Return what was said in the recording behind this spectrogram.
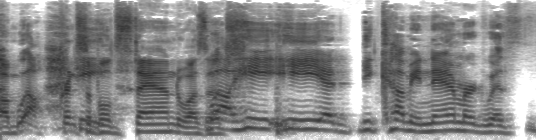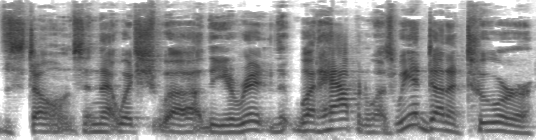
a Well, he- principled stand? Was it? Well, he he had become enamored with the Stones, and that which uh, the what happened was we had done a tour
